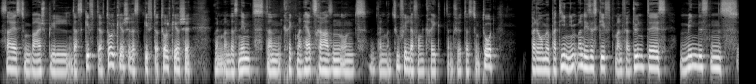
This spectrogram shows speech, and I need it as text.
sei es zum Beispiel das Gift der Tollkirsche, das Gift der Tollkirsche. Wenn man das nimmt, dann kriegt man Herzrasen und wenn man zu viel davon kriegt, dann führt das zum Tod. Bei der Homöopathie nimmt man dieses Gift, man verdünnt es mindestens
